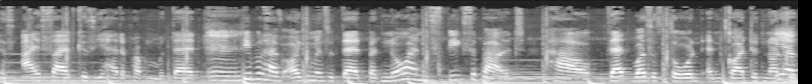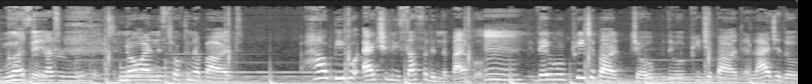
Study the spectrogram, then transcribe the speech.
his eyesight because he had a problem with that. Mm. People have arguments with that, but no one speaks about how that was a thorn and God did not yeah, remove God it did not remove it. no one is talking about how people actually suffered in the Bible. Mm. They will preach about Job, they will preach about Elijah, they will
